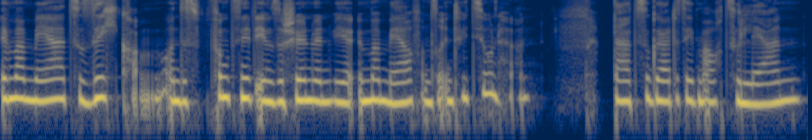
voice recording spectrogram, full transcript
immer mehr zu sich kommen. Und es funktioniert eben so schön, wenn wir immer mehr auf unsere Intuition hören. Dazu gehört es eben auch zu lernen,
